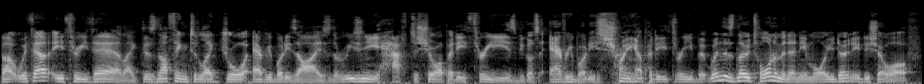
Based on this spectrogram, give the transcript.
But without E3 there, like there's nothing to like draw everybody's eyes. The reason you have to show up at E3 is because everybody's showing up at E3. But when there's no tournament anymore, you don't need to show off.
